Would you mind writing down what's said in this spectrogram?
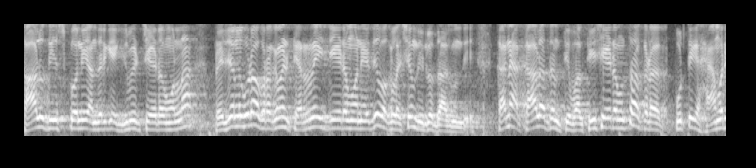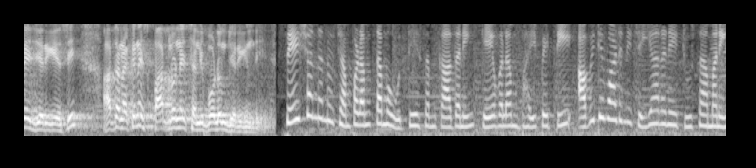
కాలు తీసుకొని అందరికీ ఎగ్జిబిట్ చేయడం వల్ల ప్రజలను కూడా ఒక రకమైన టెర్రరైజ్ చేయడం అనేది ఒక లక్ష్యం దీంట్లో దాగుంది. కానీ ఆ కాలు అతను వాళ్ళు తీసేయడంతో అక్కడ పూర్తిగా హ్యామరేజ్ జరిగేసి అతను అక్కడనే స్పాట్లోనే చనిపోవడం జరిగింది. శేషన్నను చంపడం తమ ఉద్దేశం కాదని కేవలం భయపెట్టి అవిటివాడిని చెయ్యాలనే చూశామని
